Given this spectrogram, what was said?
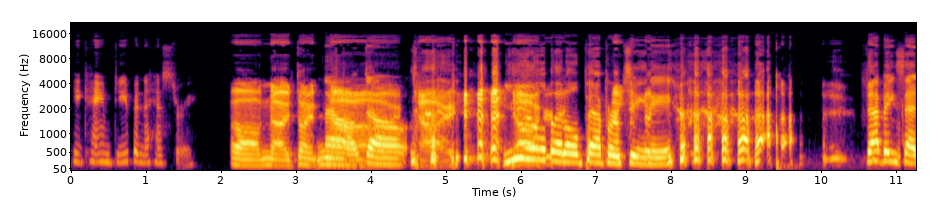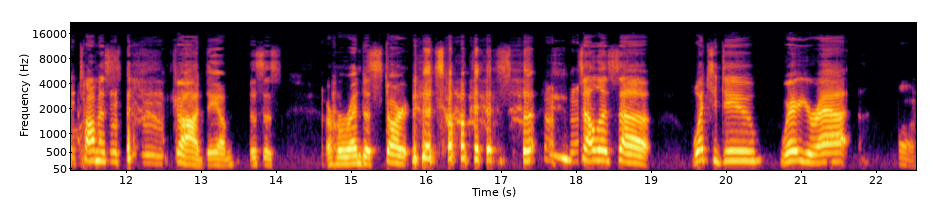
He came deep into history. Oh no! Don't no, no don't no. you no. little peppercini. that being said, Thomas, God damn, this is a horrendous start. Thomas, tell us uh, what you do, where you're at. Oh,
